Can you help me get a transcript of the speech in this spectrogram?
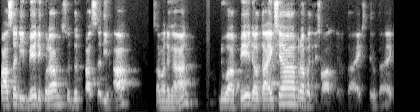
fase di B dikurang sudut fase di A sama dengan 2pi delta X-nya berapa tadi soal? Delta X delta X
